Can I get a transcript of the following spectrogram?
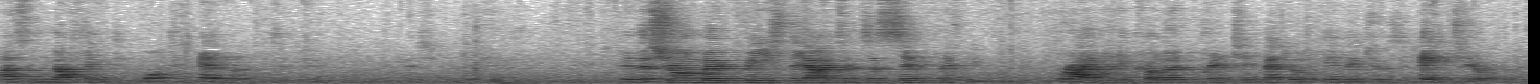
has nothing whatever to do with this tradition. In the Schoenberg piece, the items are simply brightly colored printed metal images, 80 of them,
